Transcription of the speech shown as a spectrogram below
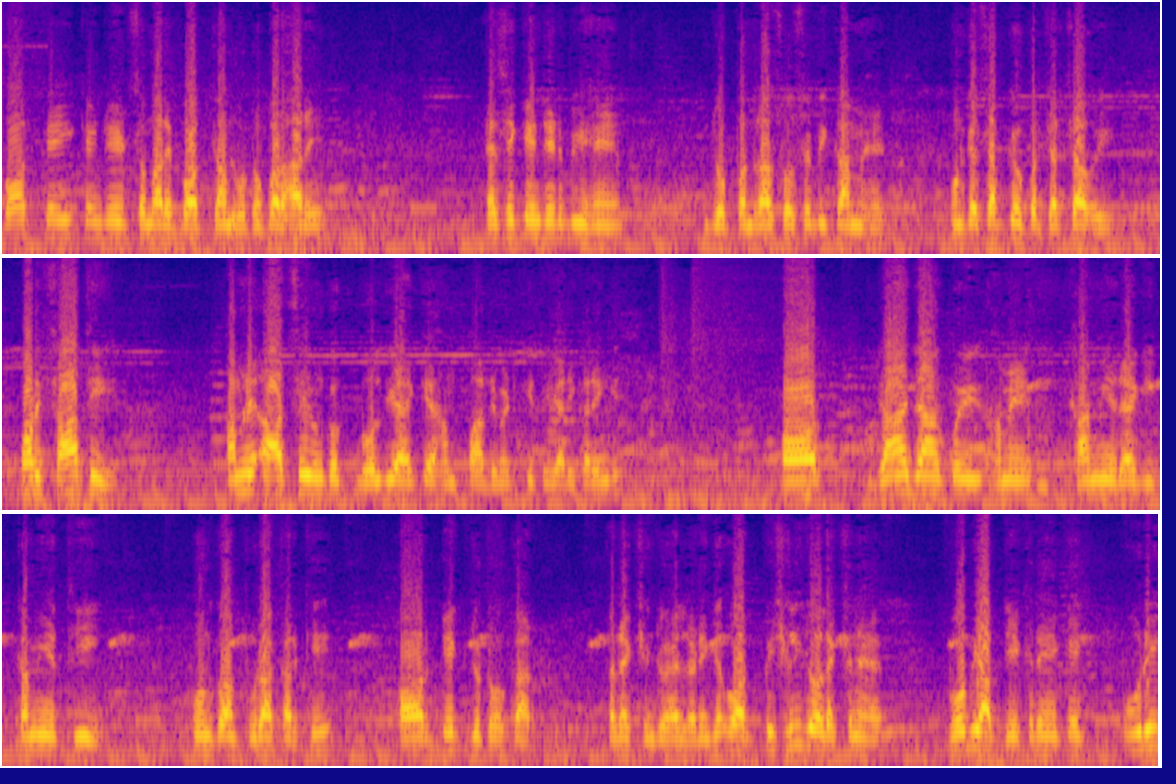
बहुत कई कैंडिडेट्स हमारे बहुत कम वोटों पर हारे। ऐसे कैंडिडेट भी हैं जो 1500 से भी कम हैं। उनके सबके ऊपर चर्चा हुई और साथ ही हमने आज से ही उनको बोल दिया है कि हम पार्लियामेंट की तैयारी करेंगे और जहाँ जहाँ कोई हमें खामियाँ रहेगी, कमियाँ थी, उनको हम पूरा करके और एकजुट होकर इलेक्शन जो है लड़ेंगे। और पिछली जो इलेक्शन है, वो भी आप देख रहे हैं कि पूरी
